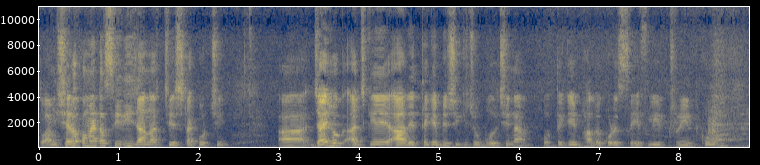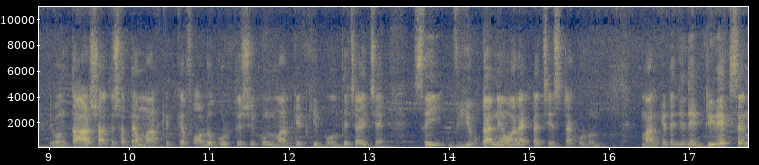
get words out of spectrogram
তো আমি সেরকম একটা সিরিজ আনার চেষ্টা করছি। যাই হোক, আজকে আর এর থেকে বেশি কিছু বলছি না। প্রত্যেকেই ভালো করে সেফলি ট্রেড করুন এবং তার সাথে সাথে মার্কেটকে ফলো করতে শিখুন মার্কেট কি বলতে চাইছে, সেই ভিউটা নেওয়ার একটা চেষ্টা করুন। মার্কেটে যদি ডিরেকশন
